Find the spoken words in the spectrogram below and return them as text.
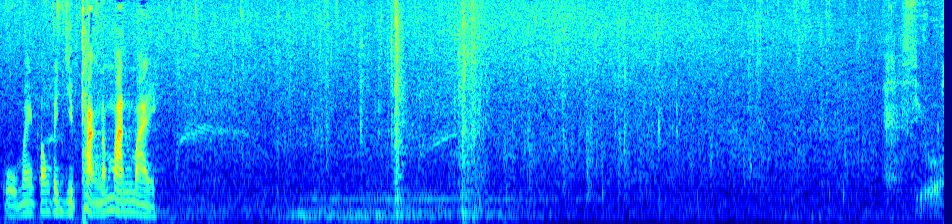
โอ้แม่งต้องไปหยิบถังน้ำมันใหม่ Fuel.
